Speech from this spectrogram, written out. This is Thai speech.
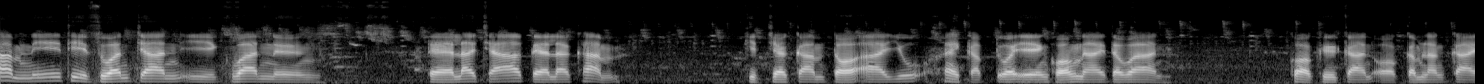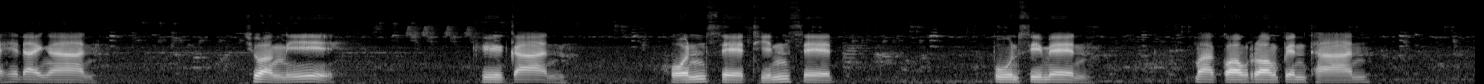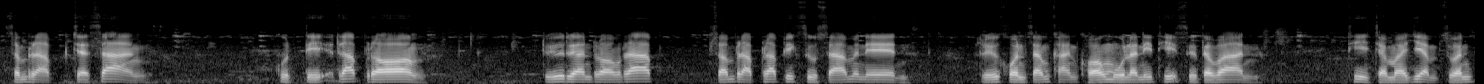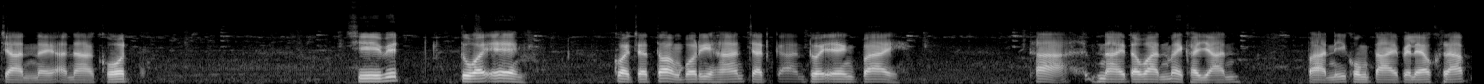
ค่ำนี้ที่สวนจันทร์อีกวันหนึ่ง แต่ละเช้าแต่ละค่ำกิจกรรมต่ออายุให้กับตัวเองของนายตะวัน ก็คือการออกกำลังกายให้ได้งาน ช่วงนี้ คือการขนเศษหินเศษ ปูนซีเมนต์มากองรองเป็นฐาน สำหรับจะสร้างกุฏิรับรอง หรือเรือนรองรับสำหรับพระภิกษุสามเณรหรือคนสำคัญของมูลนิธิสุตวันที่จะมาเยี่ยมสวนจันทร์ในอนาคต ชีวิตตัวเองก็จะต้องบริหารจัดการตัวเองไป ถ้านายตะวันไม่ขยัน ป่านนี้คงตายไปแล้วครับ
